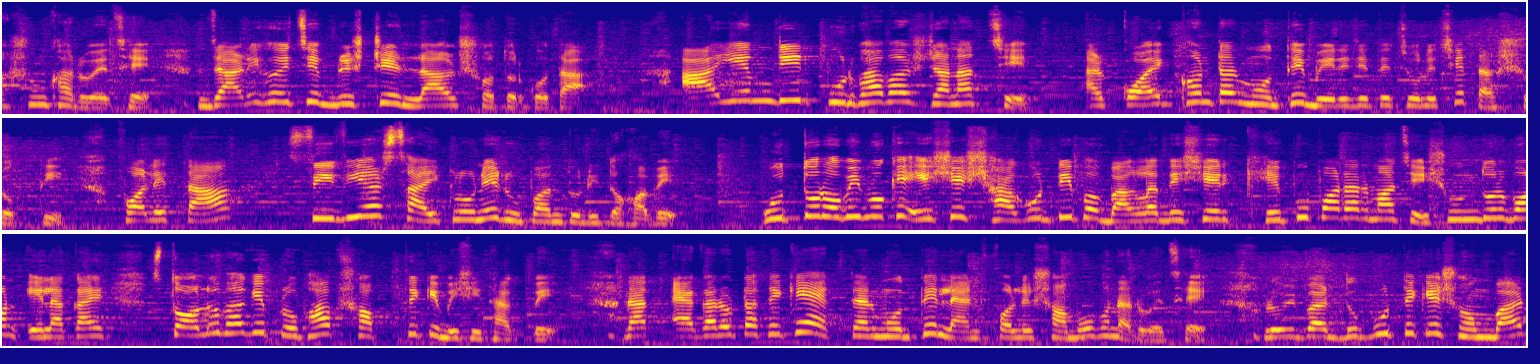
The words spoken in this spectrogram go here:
আশঙ্কা রয়েছে। জারি হয়েছে বৃষ্টির লাল সতর্কতা। আইএমডির পূর্বাভাস জানাচ্ছে, আর কয়েক ঘণ্টার মধ্যে বেড়ে যেতে চলেছে তার শক্তি। ফলে তা সিভিয়ার সাইক্লোনে রূপান্তরিত হবে। উত্তর অভিমুখে এসে সাগরদ্বীপ ও বাংলাদেশের খেপুপাড়ার মাঝে সুন্দরবন এলাকায় স্থলভাগে প্রভাব সবথেকে বেশি থাকবে। রাত এগারোটা থেকে একটার মধ্যে ল্যান্ডফলের সম্ভাবনা রয়েছে। রবিবার দুপুর থেকে সোমবার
